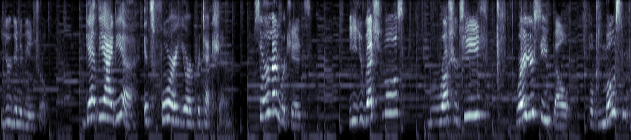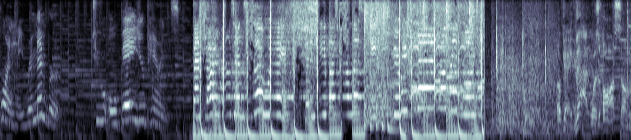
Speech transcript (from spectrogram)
you're gonna be in trouble. Get the idea. It's for your protection. So remember, kids, eat your vegetables, brush your teeth, wear your seatbelt, but most importantly, remember to obey your parents. That was awesome.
